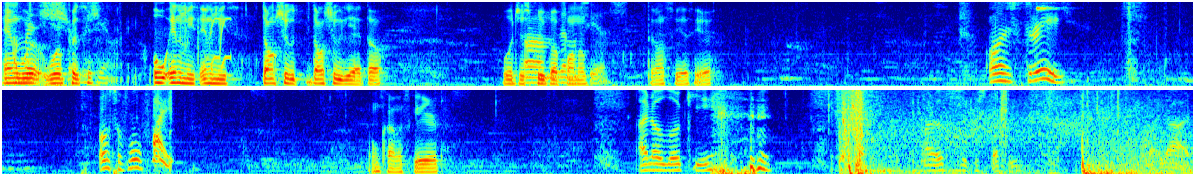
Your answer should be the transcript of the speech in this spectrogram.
And How we're we're positioned. Oh, enemies, enemies! Don't shoot, don't shoot yet though. We'll just Um, creep up they on don't them. see us. They don't see us here. Oh, it's three. Oh, it's a full fight. I'm kind of scared. I know low key. I know this is super stuffy. Oh my god.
